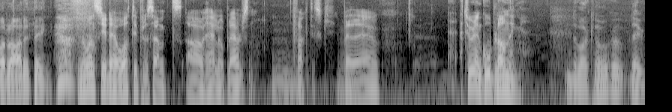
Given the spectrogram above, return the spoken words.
og rare ting. Noen sier det er 80% av hele opplevelsen, faktisk. Men det er jo Jeg tror det er en god blanding. Det var ikke noe det,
